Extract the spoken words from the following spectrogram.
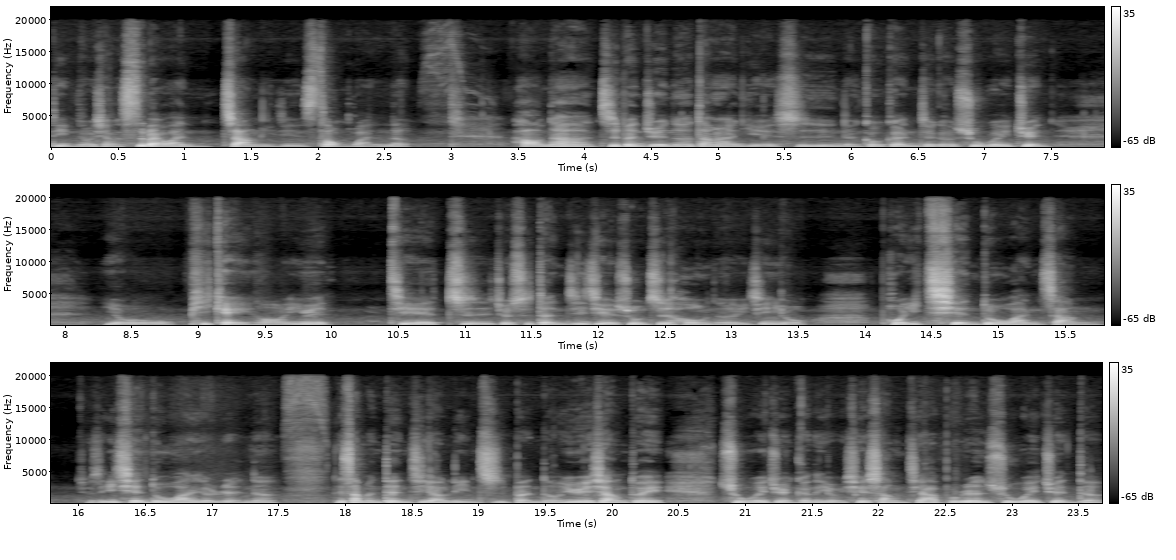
定。我想四百万张已经送完了。好，那纸本券呢，当然也是能够跟这个数位券。有 PK 哦，因为截止就是登记结束之后呢，已经有破一千多万张，就是一千多万个人呢在上面登记要领纸本的。因为相对数位券，可能有一些商家不认数位券的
